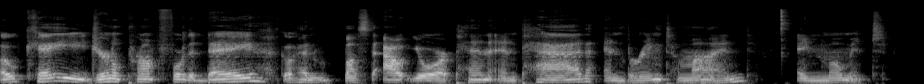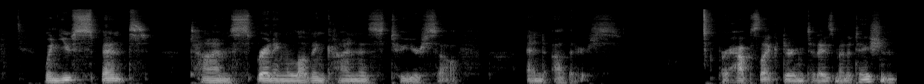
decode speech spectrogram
Okay, journal prompt for the day. Go ahead and bust out your pen and pad and bring to mind a moment when you spent time spreading loving kindness to yourself and others. Perhaps like during today's meditation.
